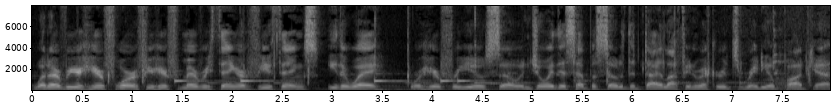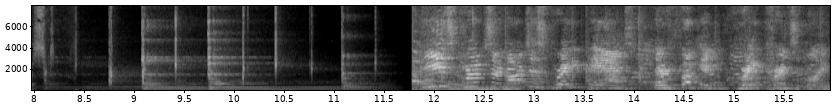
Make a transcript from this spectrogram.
whatever you're here for, if you're here from everything or a few things, either way, we're here for you. So enjoy this episode of the Die Laughing Records radio podcast. These groups are not just great bands, they're fucking great friends of mine.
